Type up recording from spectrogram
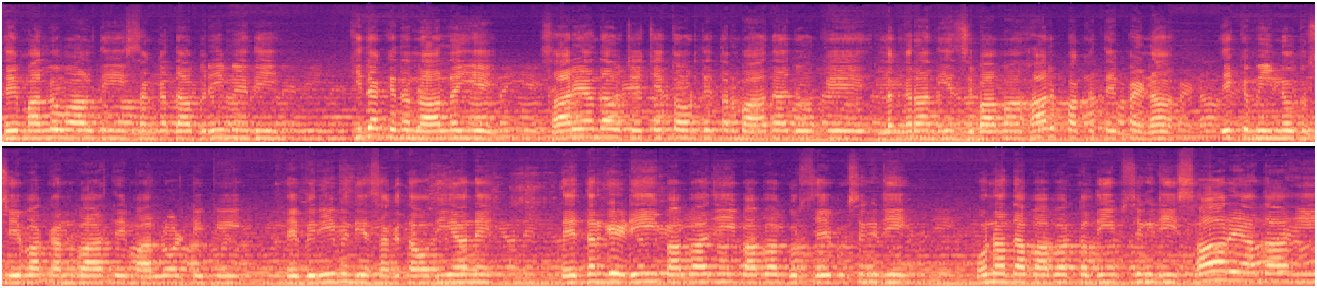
ਤੇ ਮਾਲੋਵਾਲ ਦੀ ਸੰਗਤ ਦਾ ਬਰੀਮੇ ਦੀ ਕਿਹਦਾ ਕਿਹਦਾ ਨਾਲ ਲਈਏ? ਸਾਰਿਆਂ ਦਾ ਉਚੇਚੇ ਤੌਰ ਤੇ ਧੰਨਵਾਦ ਹੈ ਜੋ ਕਿ ਲੰਗਰਾਂ ਦੀਆਂ ਸੇਵਾਵਾਂ ਹਰ ਪੱਖ ਤੇ ਭੈਣਾਂ ਇੱਕ ਮਹੀਨੇ ਤੋਂ ਸੇਵਾ ਕਰਨ ਵਾਸਤੇ ਮਾਲੋਵਾਲ ਟੀਪੀ ਤੇ ਬਰੀਮੇ ਦੀਆਂ ਸੰਗਤਾਂ ਆਉਂਦੀਆਂ ਨੇ। ਤੇ ਦੰਗੇੜੀ ਬਾਬਾ ਜੀ, ਬਾਬਾ ਗੁਰਸੇਵਕ ਸਿੰਘ ਜੀ, ਉਹਨਾਂ ਦਾ ਬਾਬਾ ਕੁਲਦੀਪ ਸਿੰਘ ਜੀ, ਸਾਰਿਆਂ ਦਾ ਹੀ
